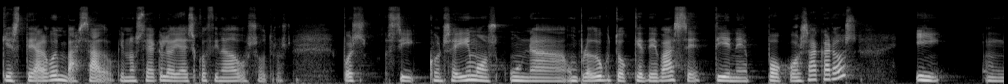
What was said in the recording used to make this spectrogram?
que esté algo envasado, que no sea que lo hayáis cocinado vosotros. Pues si conseguimos una, un producto que de base tiene pocos ácaros y Mm,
